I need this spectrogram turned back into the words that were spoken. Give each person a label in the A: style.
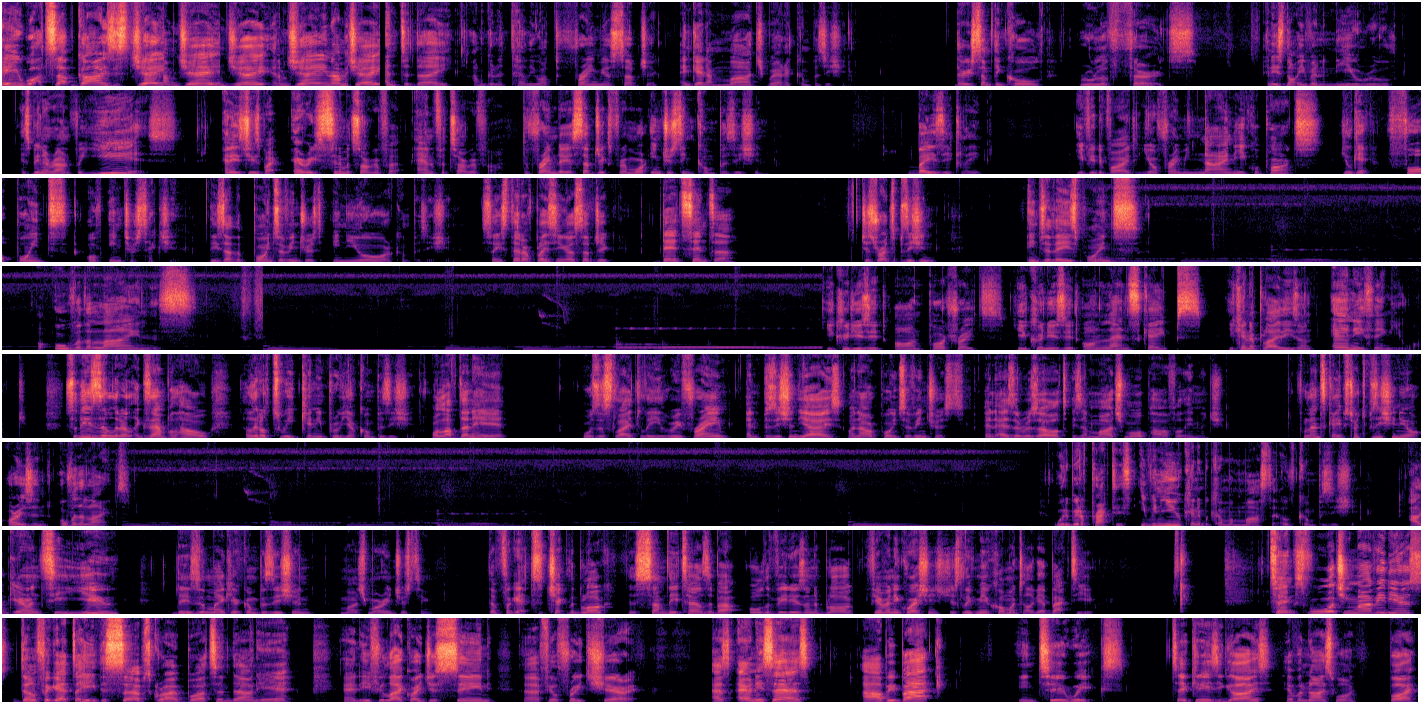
A: Hey, what's up guys? It's Jay. I'm Jay and Jay and I'm Jay and I'm Jay. And today I'm gonna tell you how to frame your subject and get a much better composition. There is something called rule of thirds. And it's not even a new rule. It's been around for years. And it's used by every cinematographer and photographer to frame their subjects for a more interesting composition. Basically, if you divide your frame in 9 equal parts, you'll get 4 points of intersection. These are the points of interest in your composition. So instead of placing your subject dead center, just write the position into these points or over the lines. You could use it on portraits, you can use it on landscapes, you can apply these on anything you want. So this is a little example how a little tweak can improve your composition. All I've done here was a slightly reframe and position the eyes on our points of interest and as a result is a much more powerful image. For landscapes, try to position your horizon over the lines. With a bit of practice, even you can become a master of composition. I'll guarantee you this will make your composition much more interesting. Don't forget to check the blog. There's some details about all the videos on the blog. If you have any questions, just leave me a comment. I'll get back to you. Thanks for watching my videos. Don't forget to hit the subscribe button down here. And if you like what you just seen, uh, feel free to share it. As Arnie says, I'll be back in two weeks. Take it easy, guys. Have a nice one. Bye.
